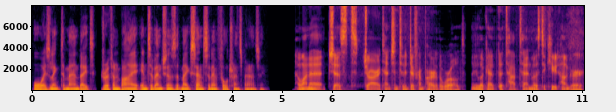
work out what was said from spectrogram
always linked to mandate, driven by interventions that make sense and in full transparency. I want to just draw our attention to a different part of the world. When you look at the top 10 most acute hunger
